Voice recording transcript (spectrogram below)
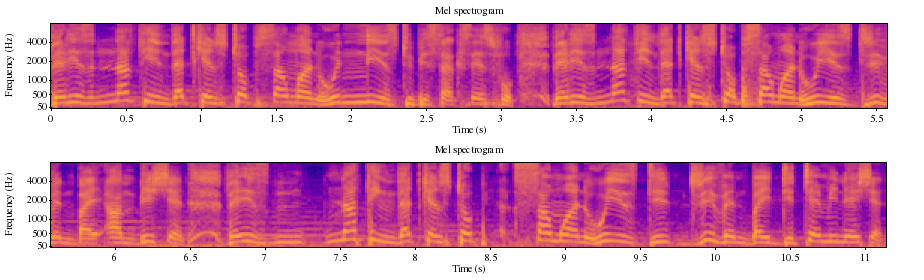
There is nothing that can stop someone who needs to be successful. There is nothing that can stop someone who is driven by ambition. There is nothing that can stop someone who is de- driven by determination.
